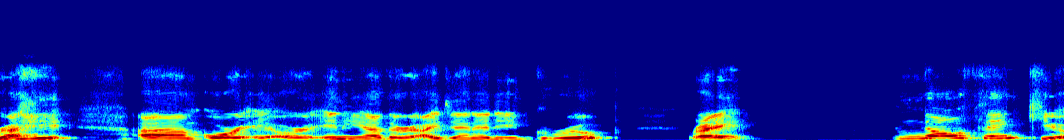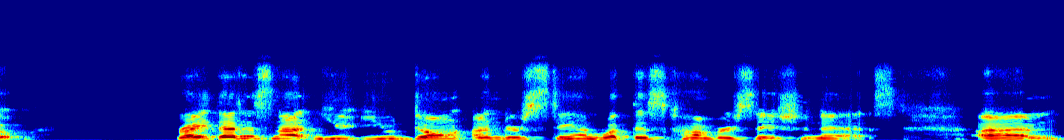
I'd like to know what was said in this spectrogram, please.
right? Um, or or any other identity group right? No thank you right? That is not you you don't understand what this conversation is. Um,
